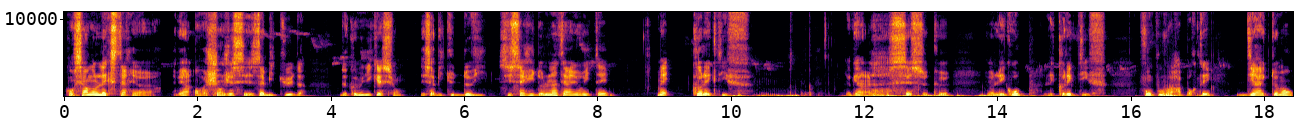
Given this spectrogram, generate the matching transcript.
concernant l'extérieur. Eh bien, on va changer ses habitudes de communication, des habitudes de vie. S'il s'agit de l'intériorité, mais collectif. Eh bien, c'est ce que les groupes, les collectifs, vont pouvoir apporter directement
